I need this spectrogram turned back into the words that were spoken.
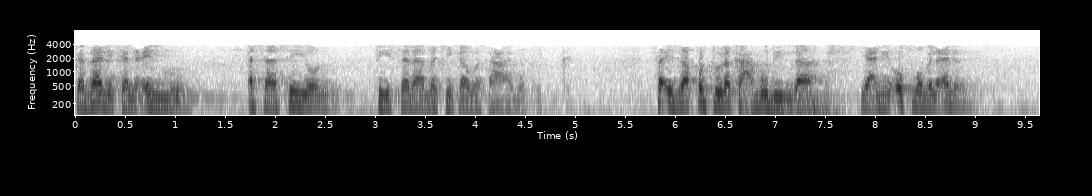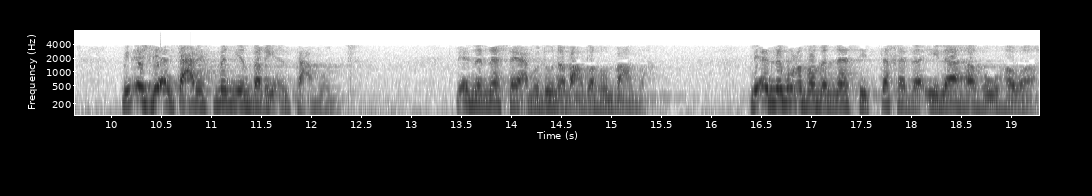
كذلك العلم أساسي في سلامتك وسعادتك. فإذا قلت لك اعبد الله يعني اطلب العلم. من أجل أن تعرف من ينبغي أن تعبد. لأن الناس يعبدون بعضهم بعضا. لأن معظم الناس اتخذ إلهه هواه.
